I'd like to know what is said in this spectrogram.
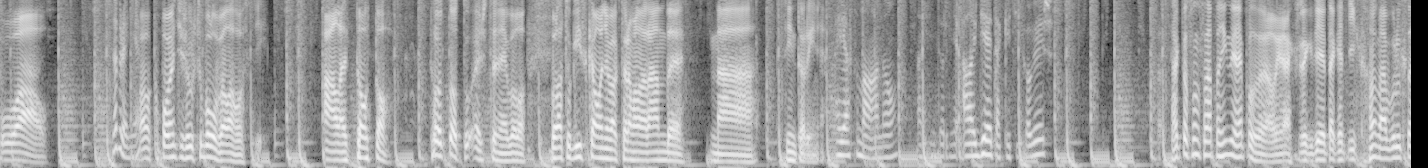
Wow. Dobre, nie? Ako poviem ti, že už tu bolo veľa hostí. Ale toto, toto tu ešte nebolo. Bola tu Giska Oňová, ktorá mala rande na cintoríne. A ja som mala, no, na cintorine. Ale kde je také ticho, vieš? Takto som sa na to nikdy nepozeral, inak, že kde je také ticho na budúce.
